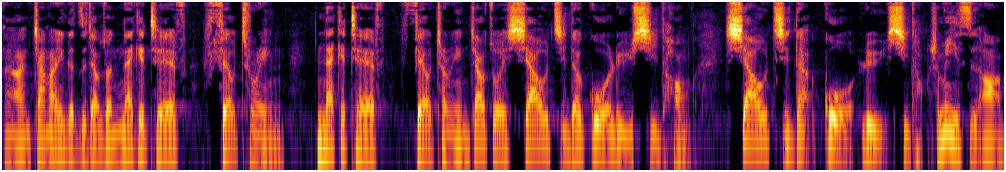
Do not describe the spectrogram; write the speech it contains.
啊讲到一个字叫做 negative filtering，negative filtering 叫做消极的过滤系统，消极的过滤系统什么意思啊？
